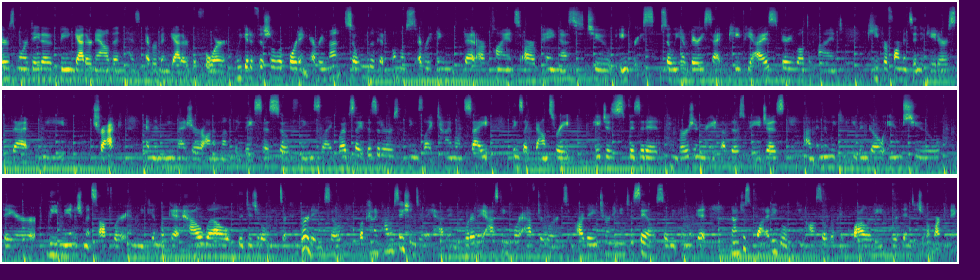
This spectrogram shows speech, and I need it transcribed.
there's more data being gathered now than has ever been gathered before. We get official reporting every month, so we look at almost everything that our clients are paying us to increase. So we have very set KPIs, very well defined key performance indicators that we track and then we measure on a monthly basis. So things like website visitors, things like time on site, things like bounce rate, pages visited, conversion rate of those pages, um, and then we can even go into lead management software and we can look at how well the digital leads are converting. So what kind of conversations are they having? What are they asking for afterwards? Are they turning into sales? So we can look at not just quantity, but we can also look at quality within digital marketing.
